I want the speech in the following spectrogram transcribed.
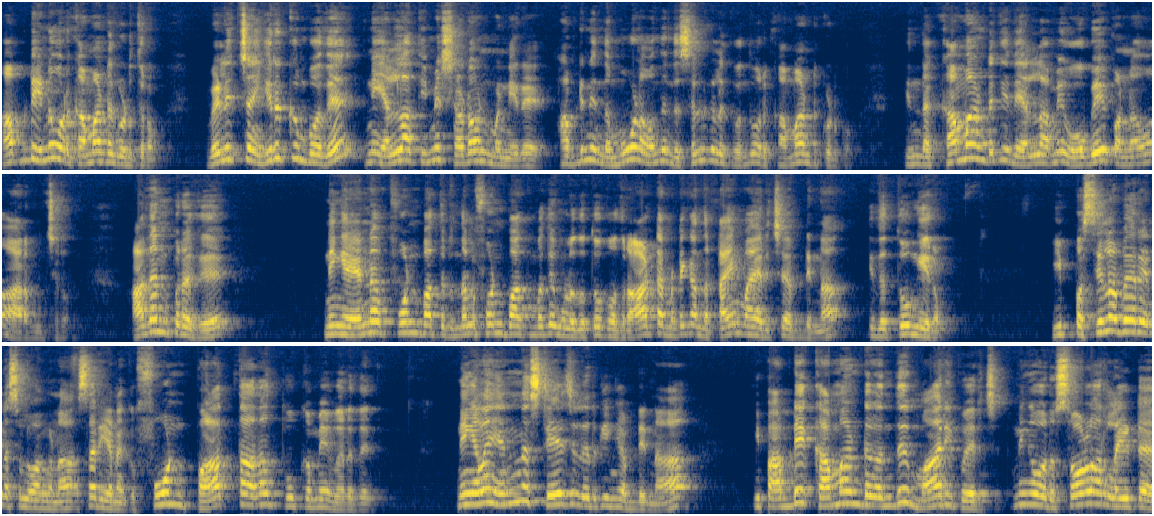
அப்படின்னு ஒரு கமாண்டை கொடுத்துரும். வெளிச்சம் இருக்கும்போதே நீ எல்லாத்தையுமே ஷட் டவுன் பண்ணிடு அப்படின்னு இந்த மூளை வந்து இந்த செல்களுக்கு வந்து ஒரு கமாண்ட் கொடுக்கும். இந்த கமாண்டுக்கு இது எல்லாமே ஒபே பண்ணவும் ஆரம்பிச்சிடும் அதன் பிறகு நீங்கள் என்ன ஃபோன் பார்த்துட்டு இருந்தாலும் ஃபோன் பார்க்கும்போது உங்களுக்கு தூக்கம் வந்துடும் ஆட்டோமேட்டிக்காக அந்த டைம் ஆயிடுச்சு அப்படின்னா இது தூங்கிடும் இப்போ சில பேர் என்ன சொல்லுவாங்கன்னா சார் எனக்கு ஃபோன் பார்த்தா தான் தூக்கமே வருது. நீங்கள்லாம் என்ன ஸ்டேஜில் இருக்கீங்க அப்படின்னா இப்போ அப்படியே கமாண்டு வந்து மாறி போயிருச்சு. நீங்கள் ஒரு சோலார் லைட்டை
